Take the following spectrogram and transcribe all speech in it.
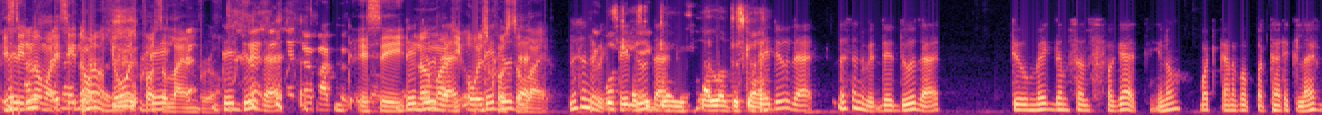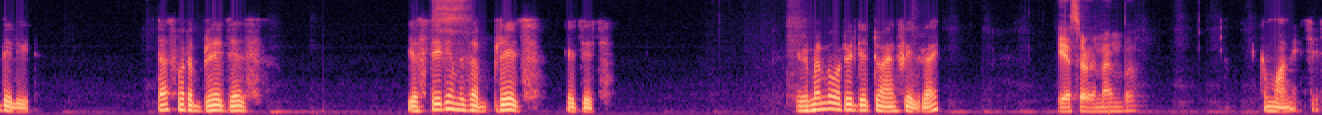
You see, no man. You see, no, No, you always cross the line, bro. they do that. You see, They no do man, you always They cross the line. Listen to me. They do that. I love this guy. They do that. Listen to me. They do that to make themselves forget. You know what kind of a pathetic life they lead. That's what a bridge is. Your stadium is a bridge, Ajit. You remember what we did to Anfield, right? Yes, I remember. Come on, Ajit.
